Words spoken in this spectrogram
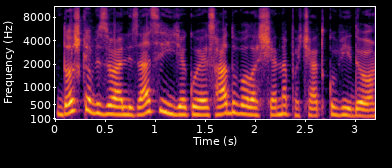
Дошка візуалізації, яку я згадувала ще на початку відео.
